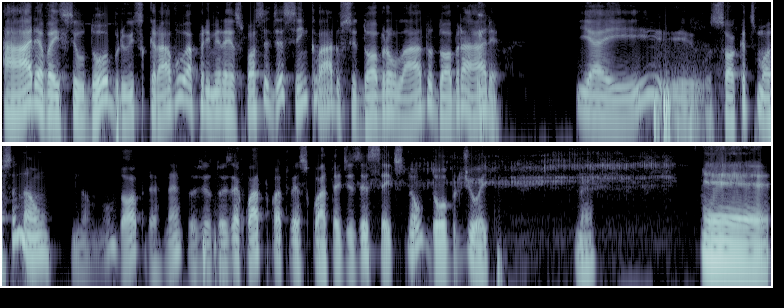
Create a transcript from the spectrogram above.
a área vai ser o dobro, o escravo, a primeira resposta é dizer sim, claro, se dobra o lado, dobra a área. E aí o Sócrates mostra, não, não, não dobra, né? 2 vezes 2 é 4, 4 vezes 4 é 16, não é o dobro de 8, né? É,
